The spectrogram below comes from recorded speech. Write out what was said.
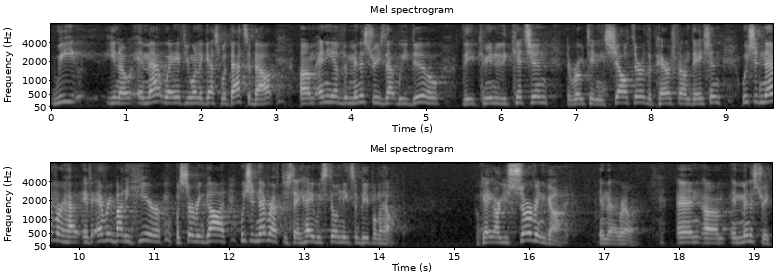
We, you know, in that way, if you want to guess what that's about, um, any of the ministries that we do, the community kitchen, the rotating shelter, the parish foundation. We should never have, if everybody here was serving God, we should never have to say, hey, we still need some people to help. Okay, are you serving God in that realm? And um, in ministry.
